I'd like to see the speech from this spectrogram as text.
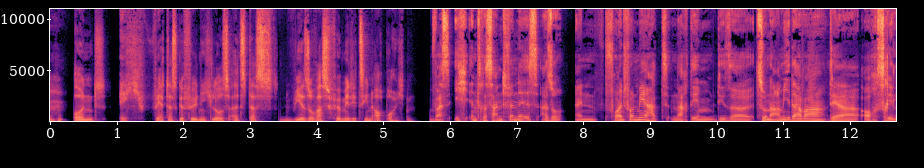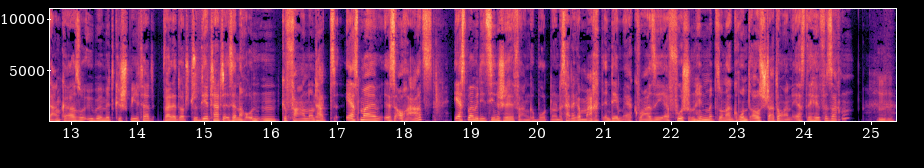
Mhm. Und ich werde das Gefühl nicht los, als dass wir sowas für Medizin auch bräuchten. Was ich interessant finde, ist, also ein Freund von mir hat, nachdem dieser Tsunami da war, der auch Sri Lanka so übel mitgespielt hat, weil er dort studiert hatte, ist er nach unten gefahren und hat erstmal, er ist auch Arzt, erstmal medizinische Hilfe angeboten. Und das hat er gemacht, indem er quasi, er fuhr schon hin mit so einer Grundausstattung an Erste-Hilfe-Sachen. Mhm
